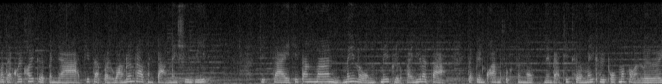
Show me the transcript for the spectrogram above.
ก็จะค่อยๆเกิดปัญญาที่จะปล่อยวางเรื่องราวต่างๆ ในชีวิต จิตใจที่ตั้งมั่น ไม่หลง ไม่เผลอไปนี่ละจ้ะจะเป็นความสุขสงบในแบบที่เธอไม่เคยพบมาก่อนเลย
